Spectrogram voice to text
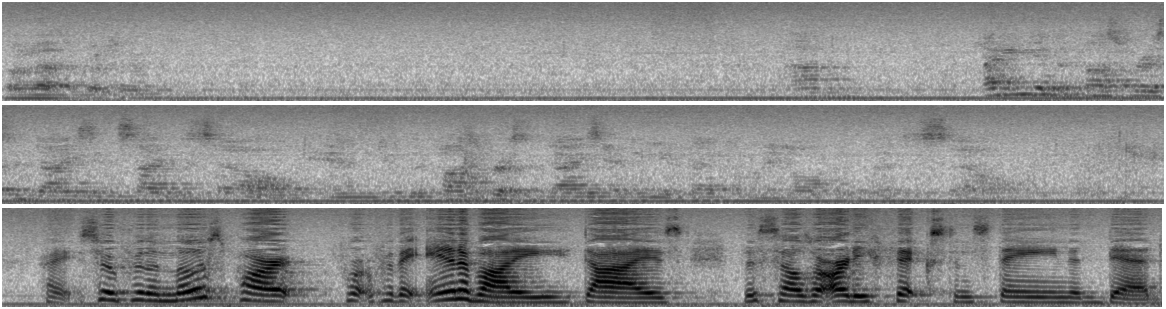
One last question. Um, How do you get the phosphorescent dyes inside the cell, and do the phosphorescent dyes have any effect on the health of the cell? Right. So for the most part, for, for the antibody dyes, the cells are already fixed and stained and dead.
